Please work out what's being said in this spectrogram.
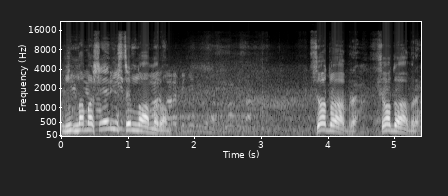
на машині з цим номером. Все добре, все добре.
